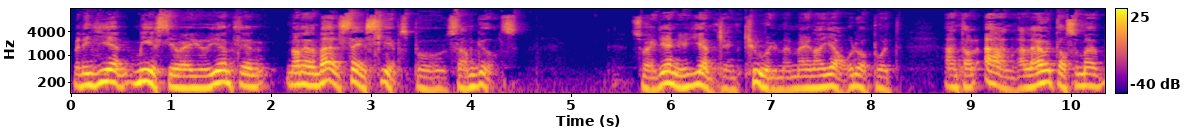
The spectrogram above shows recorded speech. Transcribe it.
Men igen, Miss You är ju egentligen, när den väl sen släpps på Some Girls, så är den ju egentligen cool, men menar jag då på ett antal andra låtar som är,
